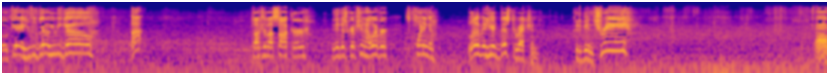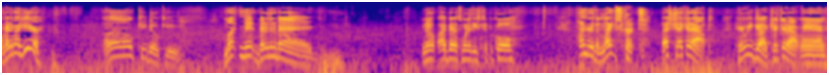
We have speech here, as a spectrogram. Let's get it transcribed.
Okay, here we go, here we go. Ah. Talks about soccer in the description, however, it's pointing a little bit here this direction. Could it be in the tree? Ah, right about here. Okie dokie. Mutt Mitt better than a bag. Nope, I bet it's one of these typical under the light skirt. Let's check it out. Here we go. Check it out, man.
